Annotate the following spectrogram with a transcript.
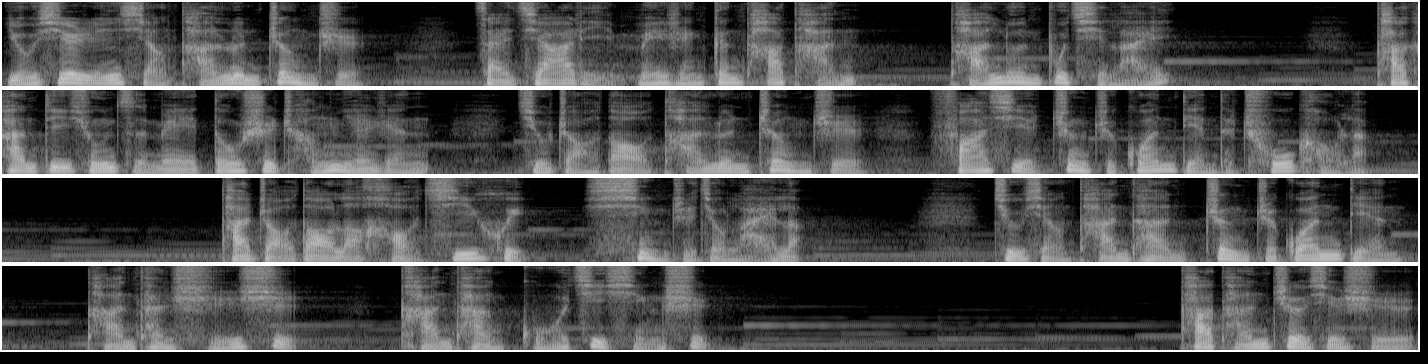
有些人想谈论政治，在家里没人跟他谈，谈论不起来。他看弟兄姊妹都是成年人，就找到谈论政治、发泄政治观点的出口了。他找到了好机会，兴致就来了。就想谈谈政治观点，谈谈时事，谈谈国际形势。他谈这些时，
